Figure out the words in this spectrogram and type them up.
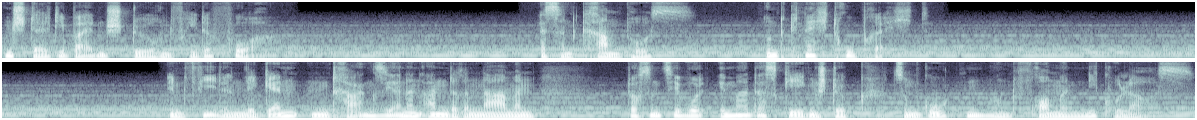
und stellt die beiden Störenfriede vor. Es sind Krampus und Knecht Ruprecht. In vielen Legenden tragen sie einen anderen Namen, doch sind sie wohl immer das Gegenstück zum guten und frommen Nikolaus.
